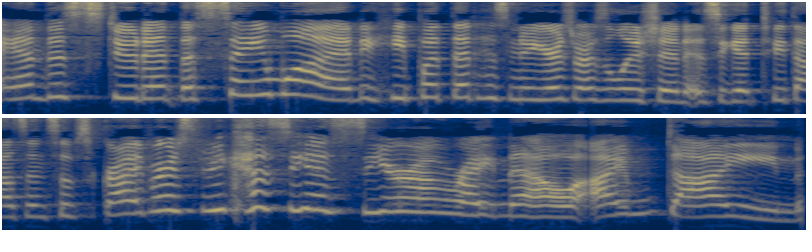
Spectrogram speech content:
and this student, the same one, he put that his New Year's resolution is to get 2,000 subscribers because he has zero right now. I'm dying.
